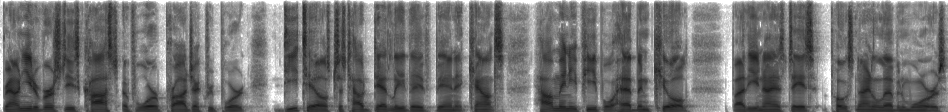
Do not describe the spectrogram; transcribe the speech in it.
Brown University's Cost of War Project report details just how deadly they've been. It counts how many people have been killed by the United States post 9 11 wars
